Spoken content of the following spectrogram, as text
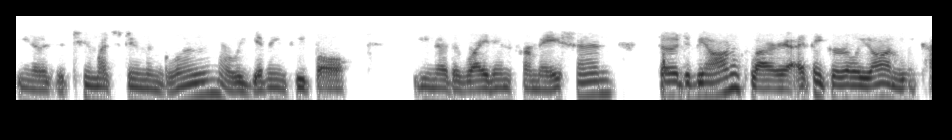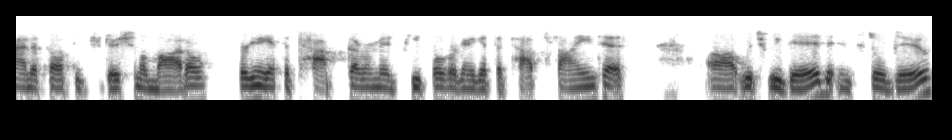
you know, is it too much doom and gloom? Are we giving people, you know, the right information? So to be honest, Larry, I think early on we kind of thought the traditional model, we're going to get the top government people, we're going to get the top scientists, uh, which we did and still do.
